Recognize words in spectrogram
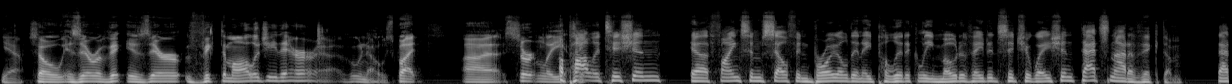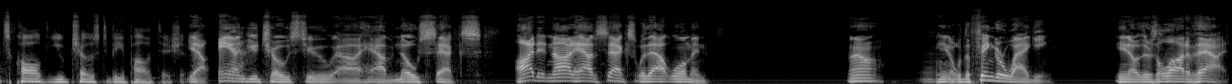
Yeah. So, is there a vic- is there victimology there? Uh, who knows? But uh, certainly, A politician uh, finds himself embroiled in a politically motivated situation. That's not a victim. That's called you chose to be a politician. Yeah, and you chose to uh, have no sex. I did not have sex with that woman. Well, you know, the finger wagging. You know, there's a lot of that.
